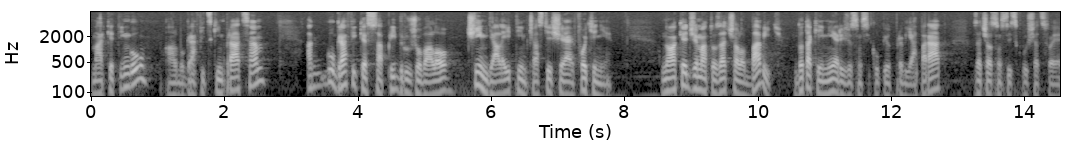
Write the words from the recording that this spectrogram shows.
marketingu alebo grafickým prácam a ku grafike sa pridružovalo čím ďalej, tým častejšie aj fotenie. No a keďže ma to začalo baviť, do takej miery, že som si kúpil prvý aparát, začal som si skúšať svoje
